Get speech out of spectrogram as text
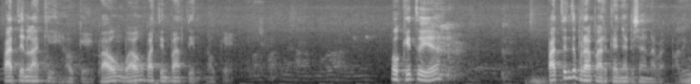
Patin lagi, oke. Okay. Baung, baung, patin, patin, oke. Okay. Oh gitu ya. Patin itu berapa harganya di sana, Pak? Paling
